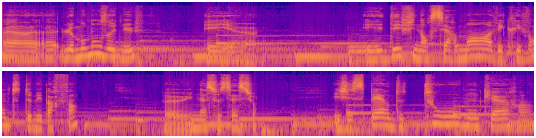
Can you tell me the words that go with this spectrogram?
le moment venu et, et aider financièrement avec les ventes de mes parfums une association et j'espère de tout mon cœur hein,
